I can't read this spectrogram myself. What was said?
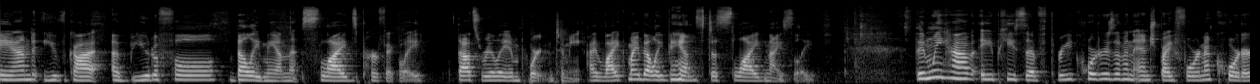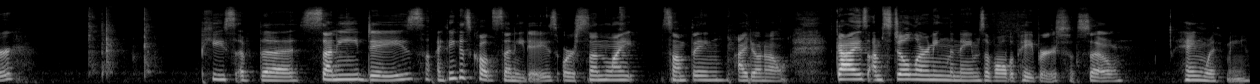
and you've got a beautiful belly band that slides perfectly. That's really important to me. I like my belly bands to slide nicely. Then we have a piece of three quarters of an inch by four and a quarter piece of the Sunny Days. I think it's called Sunny Days or Sunlight something. I don't know. Guys, I'm still learning the names of all the papers, so hang with me.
